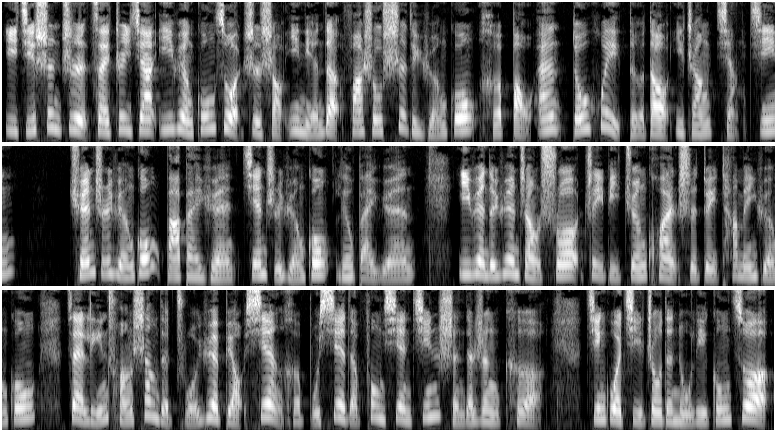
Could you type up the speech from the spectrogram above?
以及甚至在这家医院工作至少一年的发收室的员工和保安都会得到一张奖金。全职员工八百元，兼职员工六百元。医院的院长说，这笔捐款是对他们员工在临床上的卓越表现和不懈的奉献精神的认可。经过几周的努力工作，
